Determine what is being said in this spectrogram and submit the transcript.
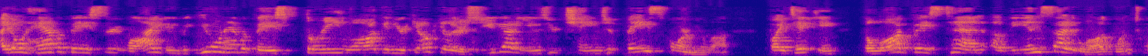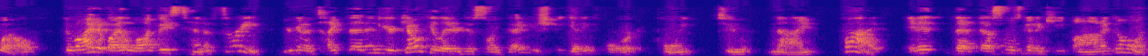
I don't have a base 3, well I do, but you don't have a base 3 log in your calculator, so you got to use your change of base formula by taking the log base 10 of the inside of the log, 112, divided by the log base 10 of 3. You're going to type that into your calculator just like that. You should be getting 4.295. And it, that decimal is going to keep on going.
